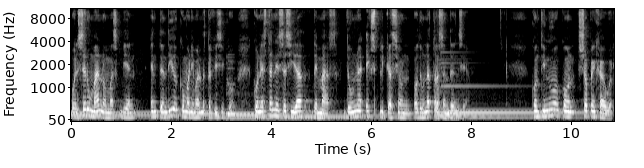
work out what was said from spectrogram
o el ser humano más bien, entendido como animal metafísico, con esta necesidad de más, de una explicación o de una trascendencia. Continúo con Schopenhauer.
